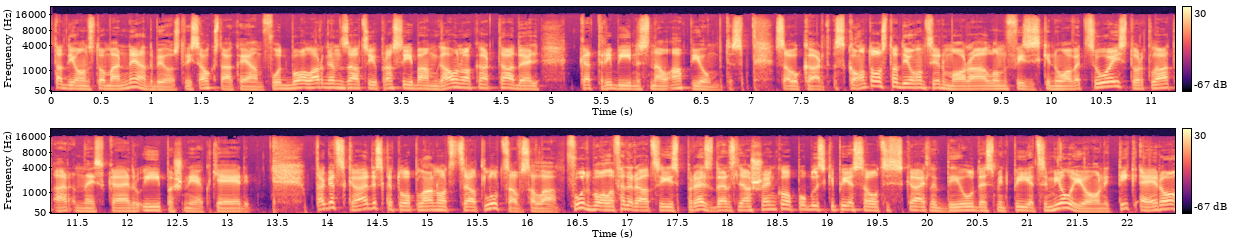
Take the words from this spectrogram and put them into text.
stadions tomēr neatbilst visaugstākajām futbola organizāciju prasībām galvenokārt tādēļ, ka tribīnes nav apjumtas. Savukārt Skonto stadions ir morāli un fiziski novecojis, turklāt ar neskaidru īpašnieku ķēdi. Tagad skaidrs, ka to plānots celt Lucavas salā. Futbola federācijas prezidents Ļašenko publiski piesaucis skaitli 25 miljoni. Tik eiro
